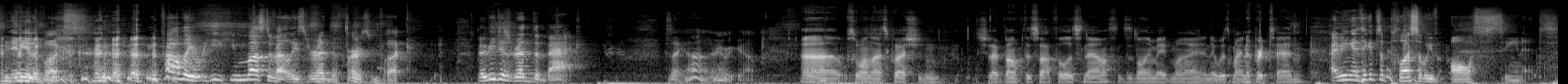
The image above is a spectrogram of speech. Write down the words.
any of the books. he probably he, he must have at least read the first book. Maybe he just read the back. He's like, oh, there we go. Uh, so one last question: Should I bump this off the list now, since it only made mine and it was my number ten? I mean, I think it's a plus that we've all seen it.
